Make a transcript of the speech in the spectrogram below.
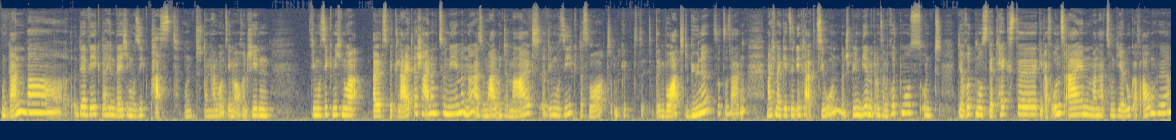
Und dann war der Weg dahin, welche Musik passt. Und dann haben wir uns eben auch entschieden, die Musik nicht nur als Begleiterscheinung zu nehmen, ne? also mal untermalt äh, die Musik, das Wort und gibt dem Wort die Bühne sozusagen. Manchmal geht es in Interaktion, dann spielen wir mit unserem Rhythmus und der Rhythmus der Texte geht auf uns ein, man hat so einen Dialog auf Augenhöhe.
